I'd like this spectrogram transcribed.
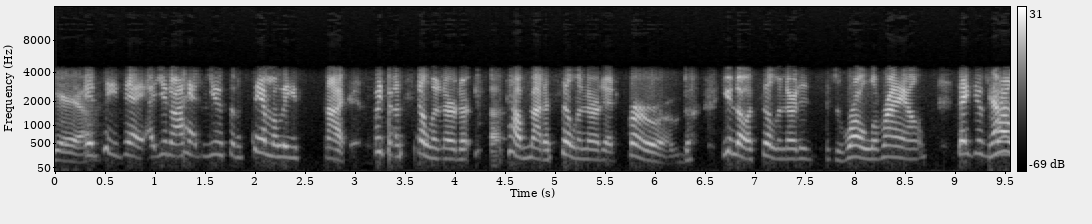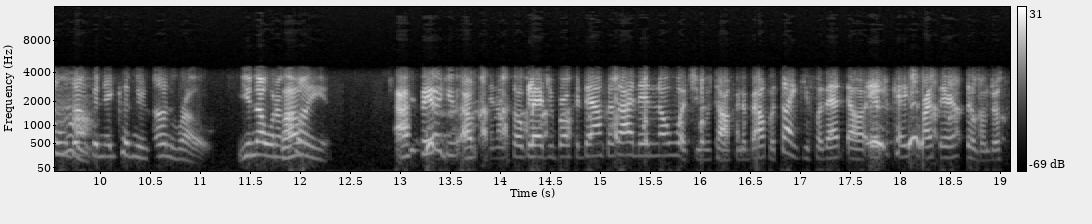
Yeah. And TJ, you know, I had to use some similes tonight. A cylinder, uh, talking about a cylinder that furred. You know, a cylinder that just roll around. They just yeah. rolled up and they couldn't unroll. You know what I'm well, saying? I feel you, I'm, and I'm so glad you broke it down because I didn't know what you were talking about. But thank you for that uh, education right there, cylinders.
